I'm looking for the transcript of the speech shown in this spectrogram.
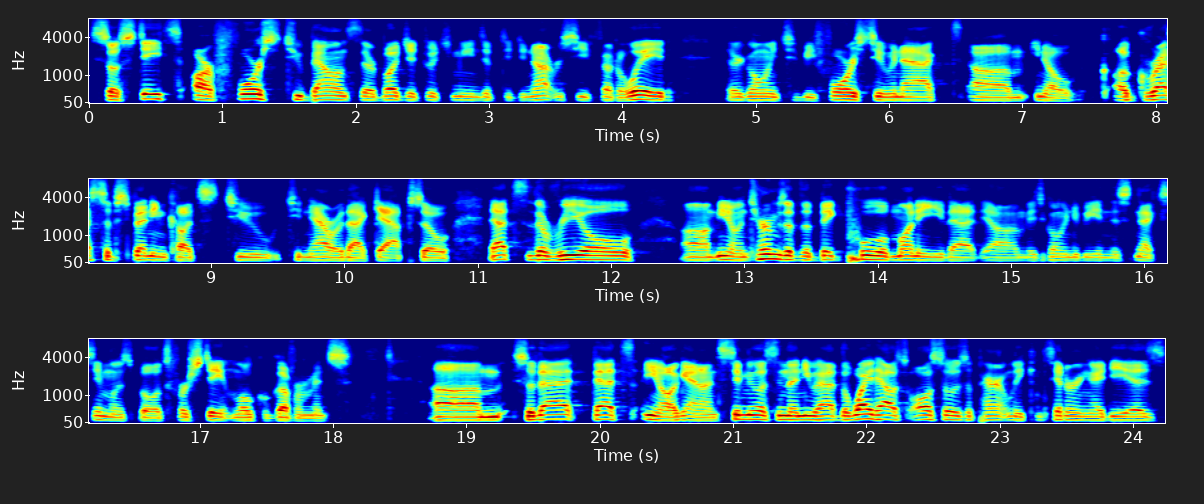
So states are forced to balance their budget, which means if they do not receive federal aid, they're going to be forced to enact, um, you know, aggressive spending cuts to to narrow that gap. So that's the real, um, you know, in terms of the big pool of money that um, is going to be in this next stimulus bill. It's for state and local governments. Um, so that that's you know again on stimulus, and then you have the White House also is apparently considering ideas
